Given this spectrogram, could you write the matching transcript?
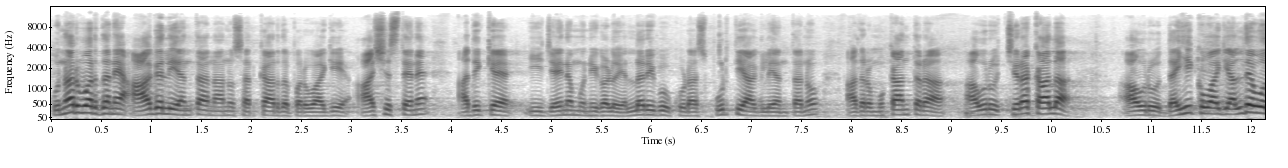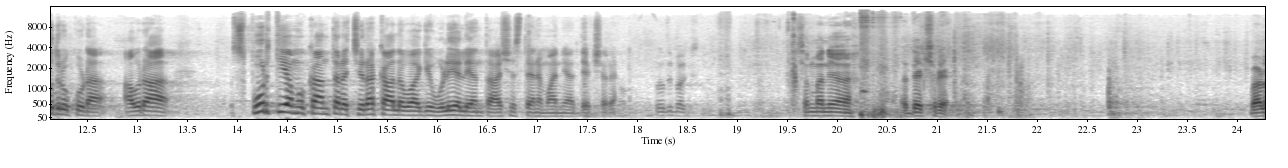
ಪುನರ್ವರ್ಧನೆ ಆಗಲಿ ಅಂತ ನಾನು ಸರ್ಕಾರದ ಪರವಾಗಿ ಆಶಿಸ್ತೇನೆ. ಅದಕ್ಕೆ ಈ ಜೈನ ಮುನಿಗಳು ಎಲ್ಲರಿಗೂ ಕೂಡ ಸ್ಫೂರ್ತಿ ಆಗಲಿ ಅಂತಲೂ ಅದರ ಮುಖಾಂತರ ಅವರು ಚಿರಕಾಲ ಅವರು ದೈಹಿಕವಾಗಿ ಅಲ್ಲದೆ ಹೋದರೂ ಕೂಡ ಅವರ ಸ್ಫೂರ್ತಿಯ ಮುಖಾಂತರ ಚಿರಕಾಲವಾಗಿ ಉಳಿಯಲಿ ಅಂತ ಆಶಿಸ್ತೇನೆ ಮಾನ್ಯ ಅಧ್ಯಕ್ಷರೇ. ಸನ್ಮಾನ್ಯ ಅಧ್ಯಕ್ಷರೇ ಭಾಳ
